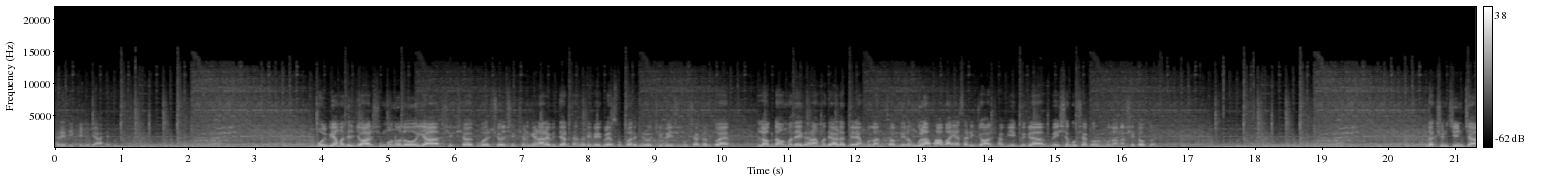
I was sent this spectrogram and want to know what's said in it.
खरेदी केलेल्या आहेत. बोल्वियामधील जॉर्ज मोनोलो या शिक्षक व्हर्च्युअल शिक्षण घेणाऱ्या विद्यार्थ्यांसाठी वेगवेगळ्या सुपर हिरोची वेशभूषा करतोय. लॉकडाऊनमध्ये घरामध्ये अडकलेल्या मुलांचा विरंगुळा व्हावा यासाठी जॉर्ज हा वेगवेगळ्या वेशभूषा करून मुलांना शिकवतोय. दक्षिण चीनच्या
